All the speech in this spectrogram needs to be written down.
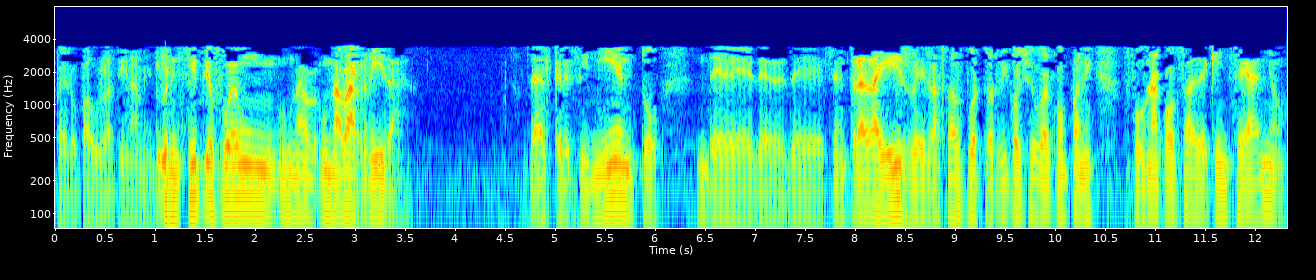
pero paulatinamente. Al principio fue una, una barrida, o sea, el crecimiento de, de, de Central Aguirre, Puerto Rico Sugar Company, fue una cosa de 15 años.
